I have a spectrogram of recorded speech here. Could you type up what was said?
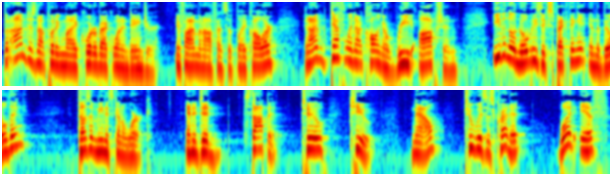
But I'm just not putting my quarterback one in danger if I'm an offensive play caller. And I'm definitely not calling a read option. Even though nobody's expecting it in the building, doesn't mean it's going to work. And it didn't. Stop it. Too cute. Now, to Wiz's credit, what if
